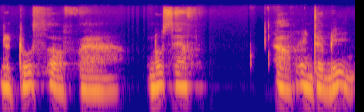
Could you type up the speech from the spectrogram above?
the truth of uh, no self, of interbeing.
